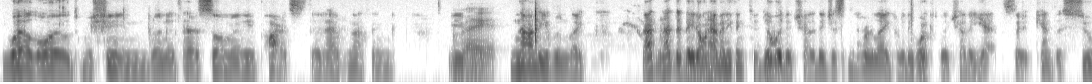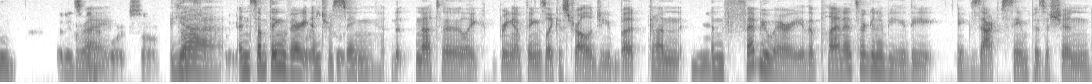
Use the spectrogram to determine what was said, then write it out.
well-oiled machine when it has so many parts that have nothing, even, right? Not even like. Not, not that they don't have anything to do with each other they just never like really worked with each other yet so you can't assume that it's right. gonna work so yeah and something very interesting not to like bring up things like astrology but on mm-hmm. in february the planets are going to be the exact same position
